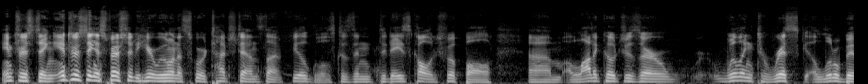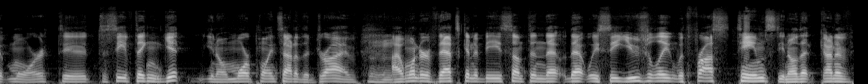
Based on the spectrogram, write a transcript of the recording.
Interesting, interesting, especially to hear we want to score touchdowns, not field goals, because in today's college football, um, a lot of coaches are willing to risk a little bit more to to see if they can get you know more points out of the drive. I wonder if that's going to be something that that we see usually with Frost teams. You know that kind of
